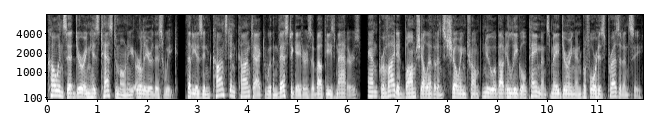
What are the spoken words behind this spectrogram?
Cohen said during his testimony earlier this week that he is in constant contact with investigators about these matters and provided bombshell evidence showing Trump knew about illegal payments made during and before his presidency.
